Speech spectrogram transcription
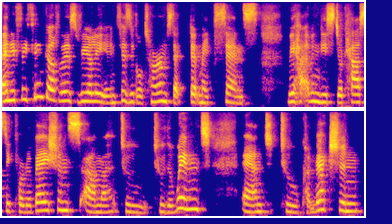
And if we think of this really in physical terms, that, that makes sense. we're having these stochastic perturbations um, to, to the wind and to convection.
